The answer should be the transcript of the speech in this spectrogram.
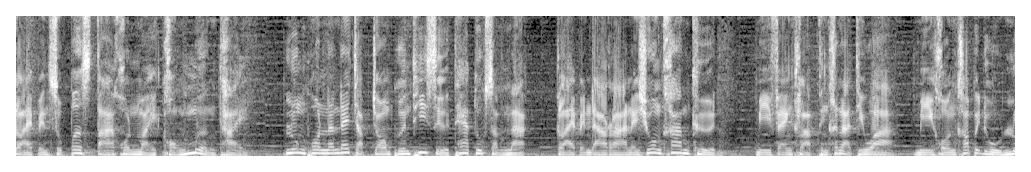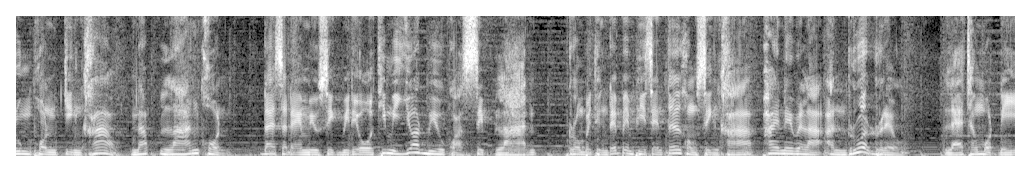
กลายเป็นซูเปอร์สตาร์คนใหม่ของเมืองไทย ลุงพลนั้นได้จับจองพื้นที่สื่อแทบทุกสำนัก กลายเป็นดาราในช่วงข้ามคืน มีแฟนคลับถึงขนาดที่ว่า มีคนเข้าไปดูลุงพลกินข้าว นับล้านคน ได้แสดงมิวสิกวิดีโอที่มียอดวิวกว่า 10 ล้าน รวมไปถึงได้เป็นพรีเซนเตอร์ของสินค้าภายในเวลาอันรวดเร็ว และทั้งหมดนี้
